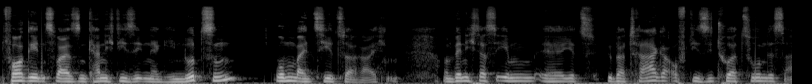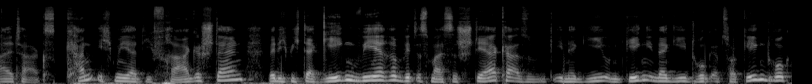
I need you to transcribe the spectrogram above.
Vorgehensweisen kann ich diese Energie nutzen, um mein Ziel zu erreichen. Und wenn ich das eben äh, jetzt übertrage auf die Situation des Alltags, kann ich mir ja die Frage stellen, wenn ich mich dagegen wehre, wird es meistens stärker, also Energie und Gegenenergie, Druck erzeugt Gegendruck.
